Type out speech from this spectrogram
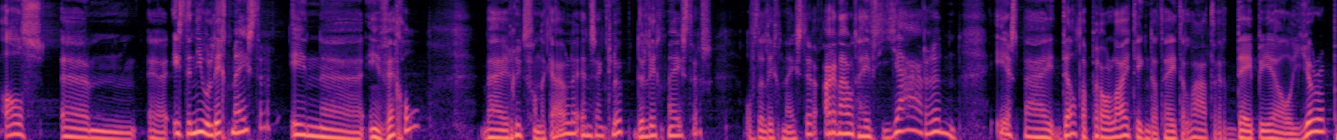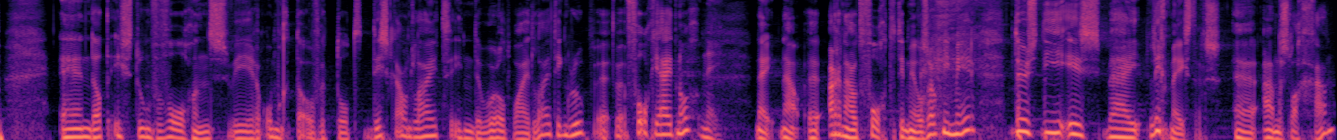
als, ehm, eh, is de nieuwe lichtmeester in, in Veghel. Bij Ruud van der Kuilen en zijn club, de lichtmeesters. Of de lichtmeester. Arnoud heeft jaren eerst bij Delta Pro Lighting, dat heette later DPL Europe. En dat is toen vervolgens weer omgetoverd tot Discount Light in de Worldwide Lighting Group. Eh, volg jij het nog? Nee. Nee, nou, eh, Arnoud volgt het inmiddels ook niet meer. Dus die is bij Lichtmeesters eh, aan de slag gegaan.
